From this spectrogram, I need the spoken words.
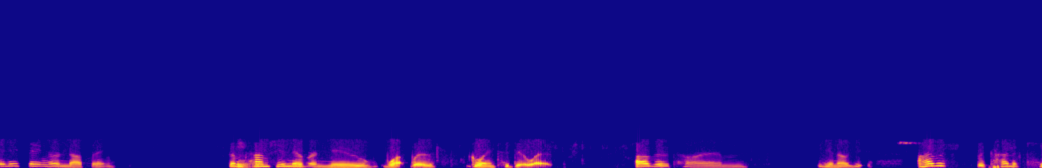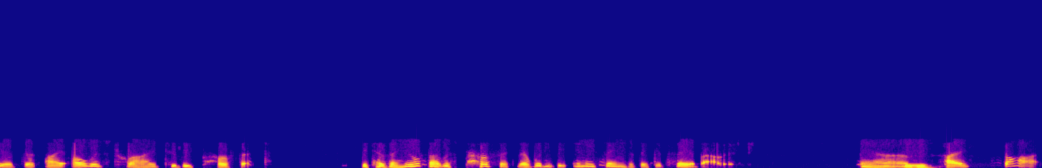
Anything or nothing. Sometimes you never knew what was going to do it. Other times, you know, I was the kind of kid that I always tried to be perfect because I knew if I was perfect, there wouldn't be anything that they could say about it. And Mm. I thought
